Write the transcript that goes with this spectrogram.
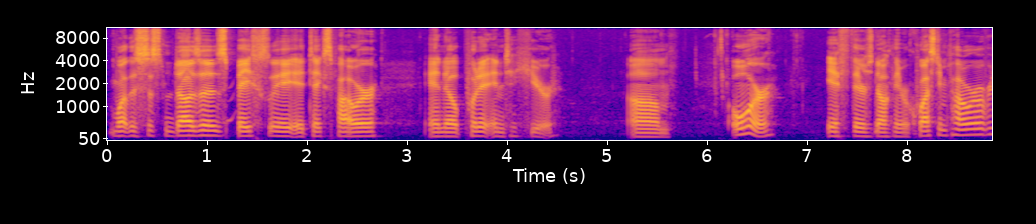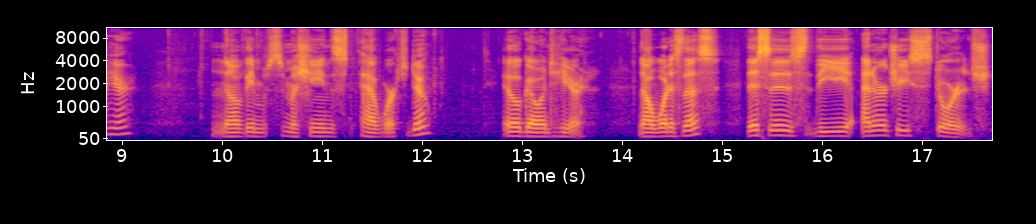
what this system does is basically it takes power and it'll put it into here. Um, or if there's nothing requesting power over here, none of these machines have work to do, it'll go into here. Now what is this? This is the energy storage.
